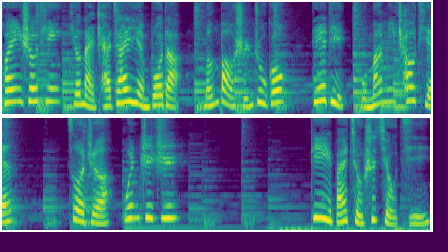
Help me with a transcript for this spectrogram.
欢迎收听由奶茶嘉一演播的《萌宝神助攻》，爹地我妈咪超甜，作者温芝芝。第一百九十九集。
